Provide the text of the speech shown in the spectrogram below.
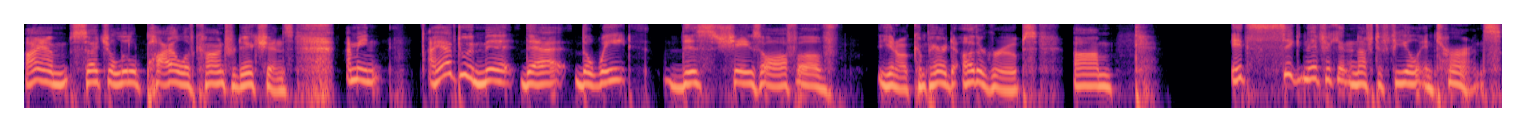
I am such a little pile of contradictions. I mean, I have to admit that the weight this shaves off of, you know, compared to other groups, um, it's significant enough to feel in turns.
